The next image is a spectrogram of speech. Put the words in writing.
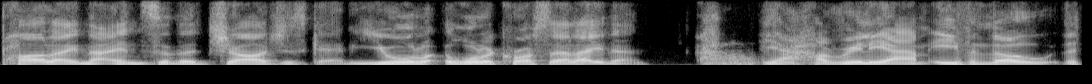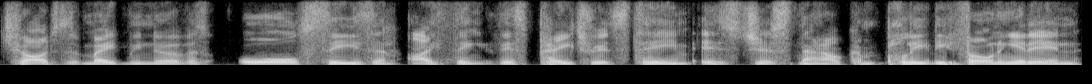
parlaying that into the Chargers game, you all all across LA then? Yeah, I really am. Even though the Chargers have made me nervous all season, I think this Patriots team is just now completely phoning it in.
